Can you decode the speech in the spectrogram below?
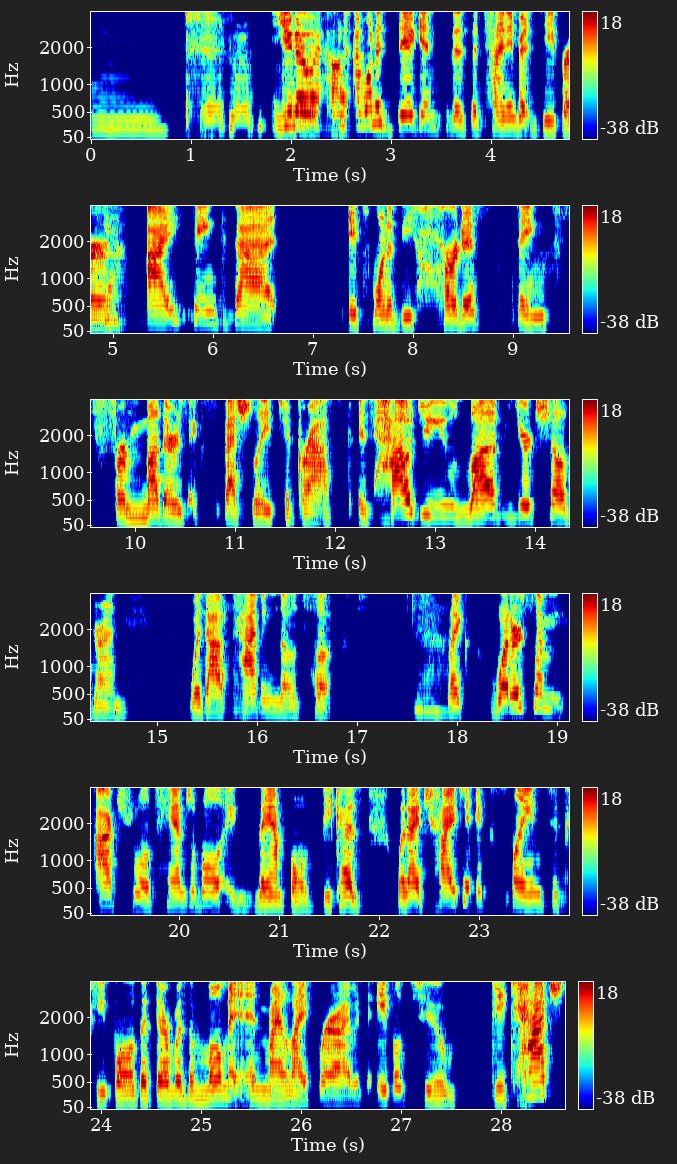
Mm. Mm-hmm. You know, I, I want to dig into this a tiny bit deeper. Yeah. I think that it's one of the hardest things for mothers, especially to grasp is how do you love your children without having those hooks? Yeah. Like, what are some actual tangible examples? Because when I try to explain to people that there was a moment in my life where I was able to detach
